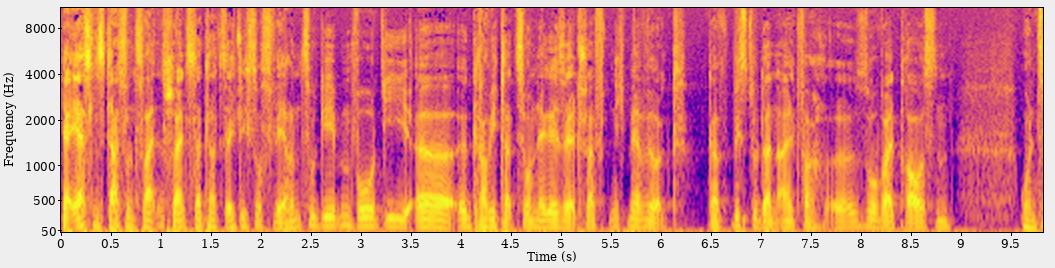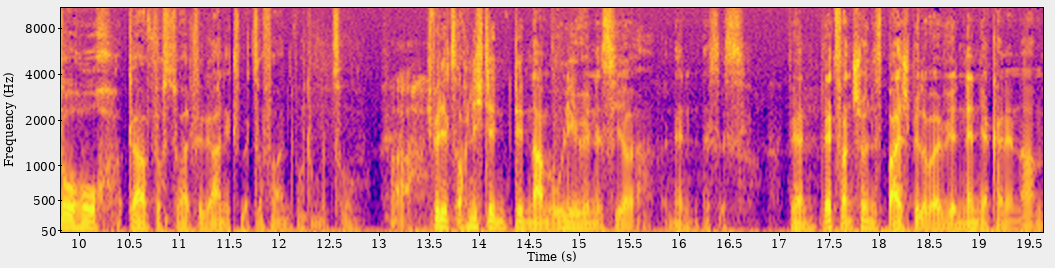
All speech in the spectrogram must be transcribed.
Ja, erstens das und zweitens scheint es da tatsächlich so Sphären zu geben, wo die äh, Gravitation der Gesellschaft nicht mehr wirkt. Da bist du dann einfach äh, so weit draußen und so hoch, da wirst du halt für gar nichts mehr zur Verantwortung gezogen. Ach. Ich will jetzt auch nicht den, den Namen Uli Hoeneß hier nennen. Das ist wäre wär zwar ein schönes Beispiel, aber wir nennen ja keine Namen.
